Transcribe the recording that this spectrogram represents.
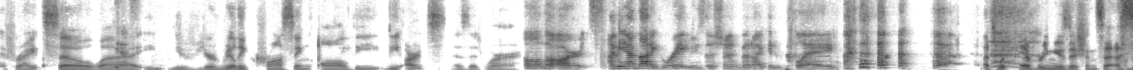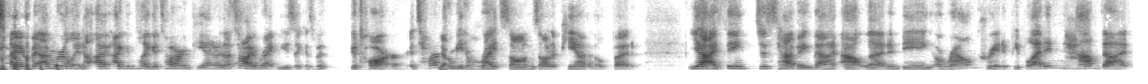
life right so uh Yes. you, you you're really crossing all the the arts as it were all the arts i mean i'm not a great musician but i can play that's what every musician says I, i'm really not I, I can play guitar and piano that's how i write music is with guitar it's hard Yeah. for me to write songs on a piano but yeah i think just having that outlet and being around creative people i didn't have that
